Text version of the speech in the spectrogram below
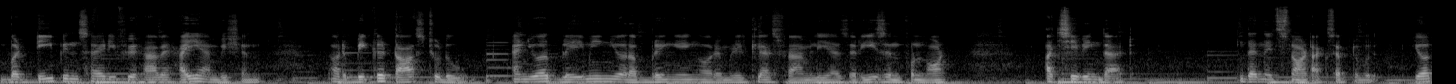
But deep inside if you have a high ambition or a bigger task to do and you are blaming your upbringing or a middle class family as a reason for not achieving that then it's not acceptable. Your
